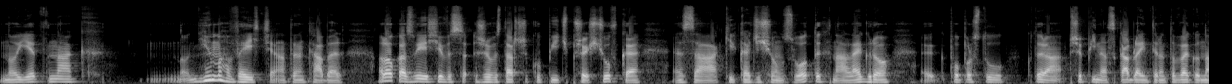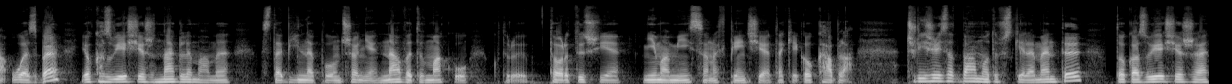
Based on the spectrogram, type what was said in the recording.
no jednak no nie ma wejścia na ten kabel, ale okazuje się, że wystarczy kupić przejściówkę za kilkadziesiąt złotych na Allegro, e, po prostu, która przepina z kabla internetowego na USB i okazuje się, że nagle mamy stabilne połączenie, nawet w Macu, który teoretycznie nie ma miejsca na wpięcie takiego kabla. Czyli jeżeli zadbamy o te wszystkie elementy, to okazuje się, że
